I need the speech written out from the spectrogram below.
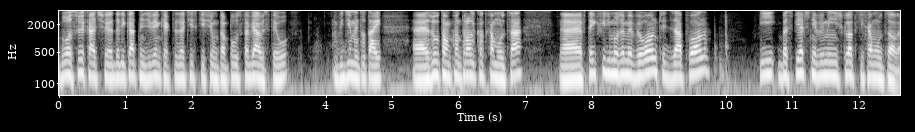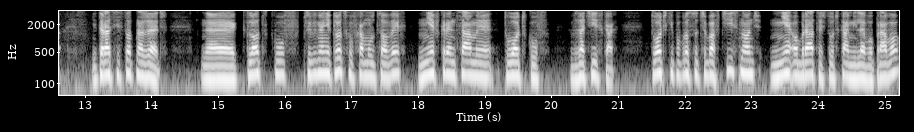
Było słychać e, delikatny dźwięk, jak te zaciski się tam poustawiały z tyłu. Widzimy tutaj e, żółtą kontrolkę od hamulca. E, w tej chwili możemy wyłączyć zapłon i bezpiecznie wymienić klocki hamulcowe. I teraz istotna rzecz. Klocków, przy wymianie klocków hamulcowych nie wkręcamy tłoczków w zaciskach. Tłoczki po prostu trzeba wcisnąć, nie obracać tłoczkami lewo-prawo.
